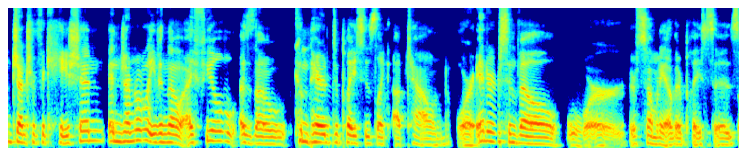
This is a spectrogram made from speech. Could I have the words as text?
gentrification in general, even though I feel as though compared to places like Uptown or Andersonville, or there's so many other places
